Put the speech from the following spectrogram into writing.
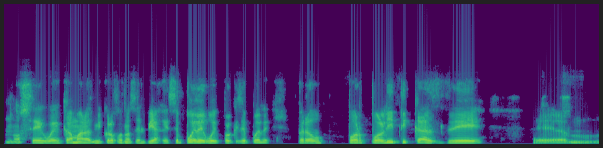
no sé, güey, cámaras, micrófonos del viaje. Se puede, güey, porque se puede, pero por políticas de, em,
